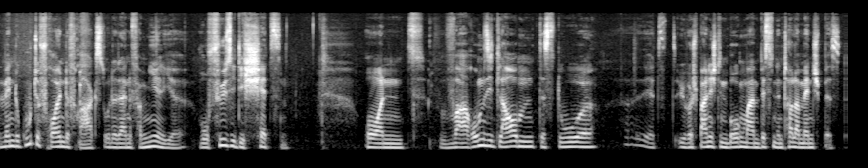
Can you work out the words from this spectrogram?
wenn du gute Freunde fragst oder deine Familie, wofür sie dich schätzen und warum sie glauben, dass du jetzt überspanne ich den Bogen mal ein bisschen ein toller Mensch bist,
